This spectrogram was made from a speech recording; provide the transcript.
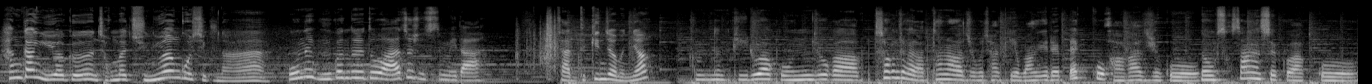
한강 유역은 정말 중요한 곳이구나. 오늘 물건들도 아주 좋습니다. 자, 느낀 점은요? 아무튼 비루하고 온조가 성자가 나타나가지고 자기 왕위를 뺏고 가가지고 너무 속상했을 것 같고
